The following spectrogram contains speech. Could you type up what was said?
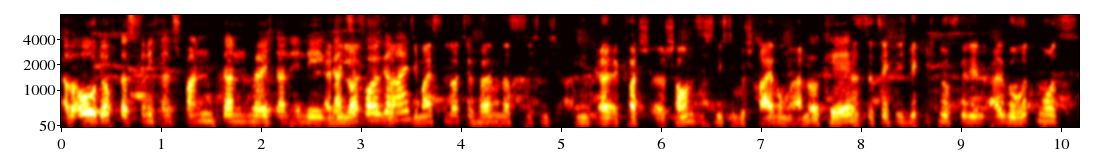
Aber oh, doch, das finde ich ganz spannend, dann höre ich dann in die Ja, die, ganze Leute, Folge die, rein. die meisten Leute hören das sich nicht an, äh, Quatsch, äh, schauen sich nicht die Beschreibung an. Okay. Das ist tatsächlich wirklich nur für den Algorithmus,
